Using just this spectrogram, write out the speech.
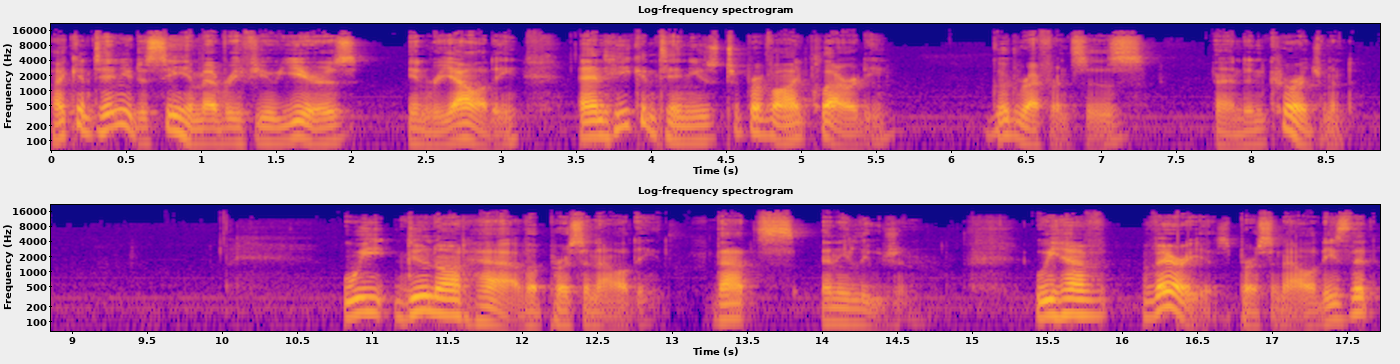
I continue to see him every few years in reality, and he continues to provide clarity, good references, and encouragement. We do not have a personality. That's an illusion. We have various personalities that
